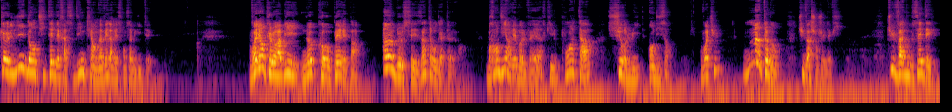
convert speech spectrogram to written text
que l'identité des chassidim qui en avaient la responsabilité. Voyant que le rabbi ne coopérait pas, un de ses interrogateurs brandit un revolver qu'il pointa sur lui en disant Vois-tu, maintenant tu vas changer d'avis. Tu vas nous aider.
